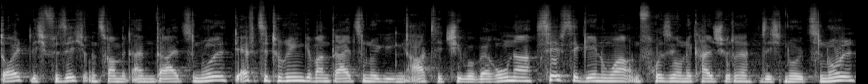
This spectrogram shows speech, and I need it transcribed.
deutlich für sich und zwar mit einem 3 zu 0. Der FC Turin gewann 3 zu 0 gegen AC Civo Verona. CFC Genua und Frosione Calcio trennten sich 0 zu 0.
